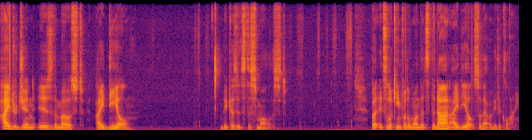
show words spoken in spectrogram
Hydrogen is the most ideal because it's the smallest. But it's looking for the one that's the non-ideal, so that would be the chlorine.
